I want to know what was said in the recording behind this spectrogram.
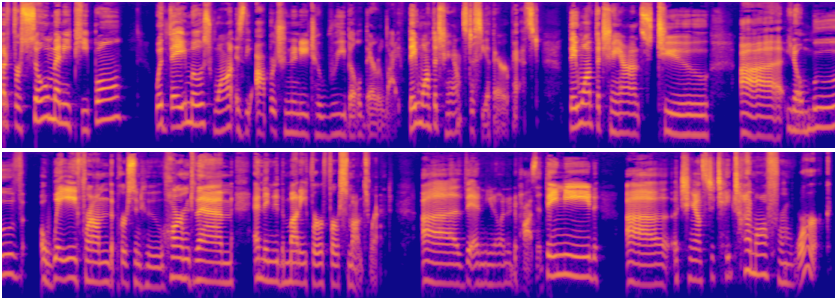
But for so many people, what they most want is the opportunity to rebuild their life. They want the chance to see a therapist. They want the chance to, uh, you know, move away from the person who harmed them, and they need the money for a first month's rent. Uh, then you know, in a deposit, they need uh, a chance to take time off from work,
